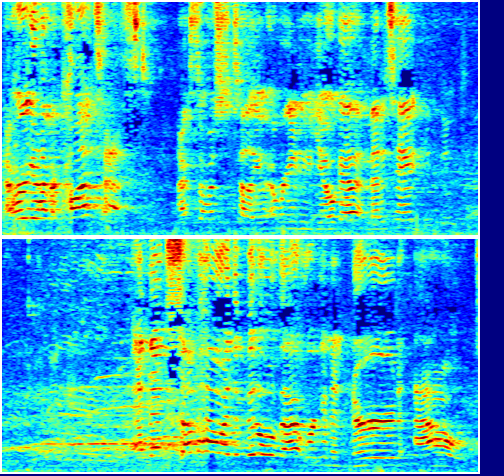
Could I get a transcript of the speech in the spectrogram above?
And we're gonna have a contest. I have so much to tell you. And we're gonna do yoga and meditate. And then somehow in the middle of that, we're gonna nerd out.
